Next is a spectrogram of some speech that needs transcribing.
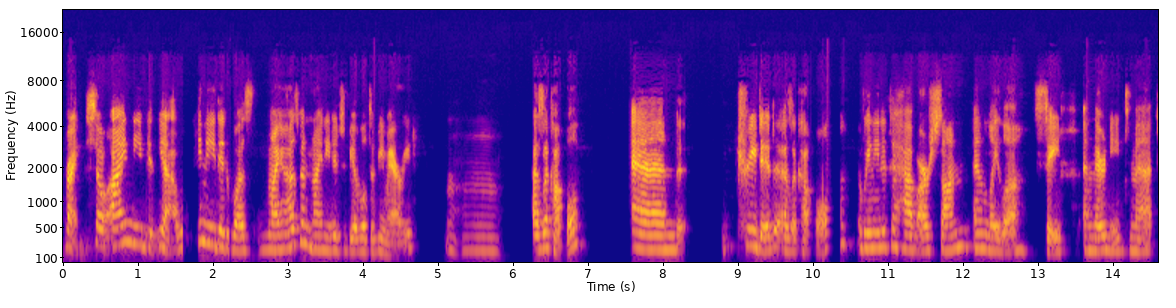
Right. So I needed, yeah, what we needed was my husband and I needed to be able to be married Mm-hmm. as a couple and treated as a couple. We needed to have our son and Layla safe and their needs met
